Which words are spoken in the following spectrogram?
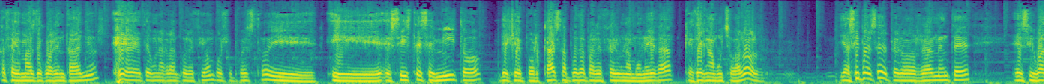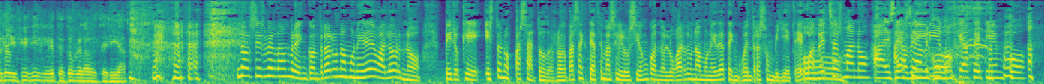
hace más de 40 años. Eh, tengo una gran colección, por supuesto, y, y existe ese mito de que por casa puede aparecer una moneda que tenga mucho valor. Y así puede ser, pero realmente es igual de difícil que que te toque la lotería. No, si es verdad, hombre, encontrar una moneda de valor no, pero que esto nos pasa a todos. Lo que pasa es que te hace más ilusión cuando en lugar de una moneda te encuentras un billete. ¿eh? Cuando Oh, echas mano a ese abrigo. que hace tiempo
